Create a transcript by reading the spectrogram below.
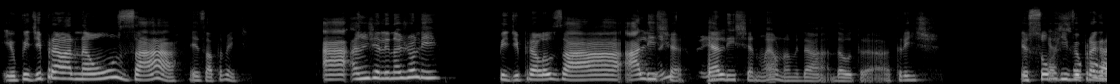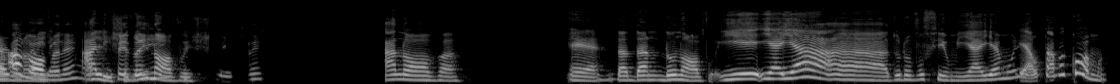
Eu pedi pra ela não usar, exatamente, a Angelina Jolie. Pedi pra ela usar a Alicia. É Alicia, não é o nome da, da outra atriz? Eu sou Eu horrível sou pra gravar A nome. nova, né? A A que Alicia, dos aí novos. né? A nova. É, da, da- do novo. E, e aí a, a- do novo filme. E aí a Muriel tava como?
